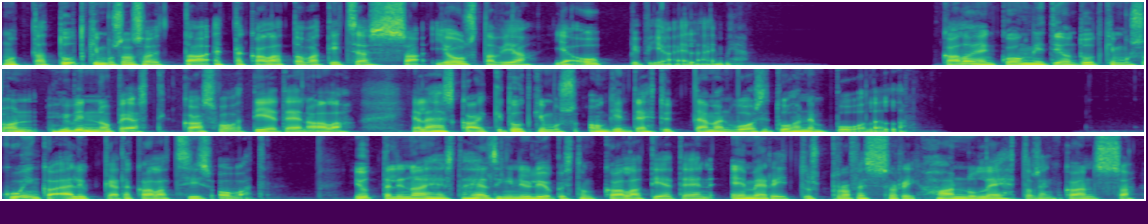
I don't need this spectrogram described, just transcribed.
mutta tutkimus osoittaa, että kalat ovat itse asiassa joustavia ja oppivia eläimiä. Kalojen kognition tutkimus on hyvin nopeasti kasvava tieteen ala ja lähes kaikki tutkimus onkin tehty tämän vuosituhannen puolella. Kuinka älykkäitä kalat siis ovat? Juttelin aiheesta Helsingin yliopiston kalatieteen emeritusprofessori Hannu Lehtosen kanssa –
